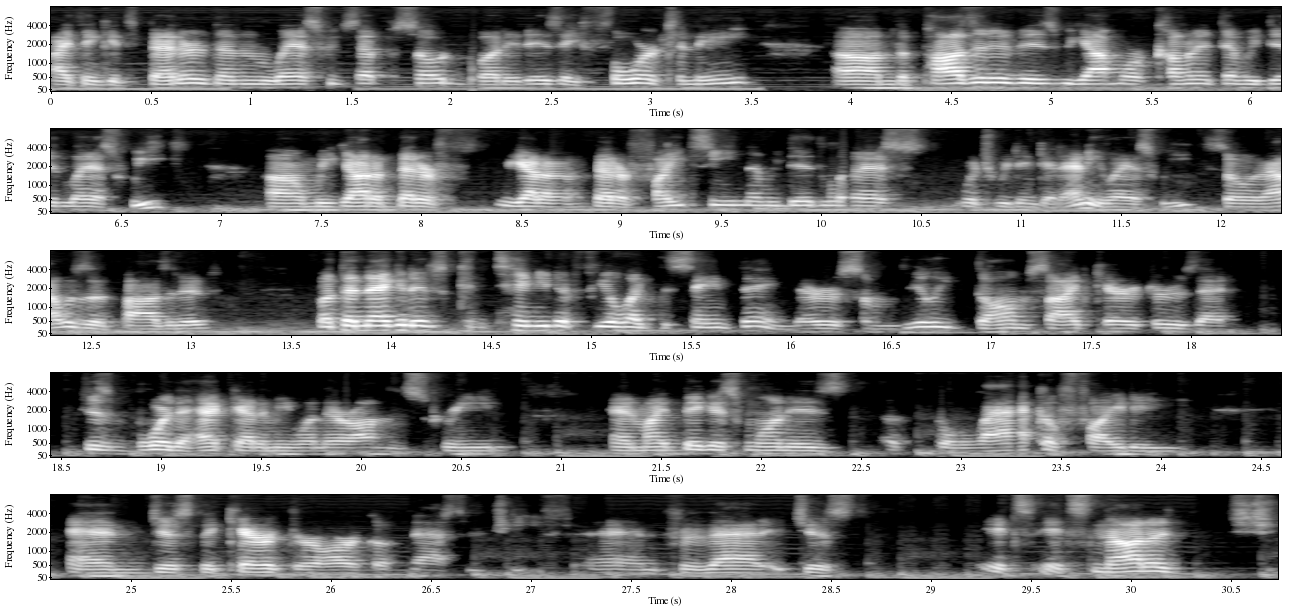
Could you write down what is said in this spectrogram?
I think it's better than last week's episode, but it is a four to me. Um, the positive is we got more Covenant than we did last week. Um, we got a better we got a better fight scene than we did last, which we didn't get any last week. So that was a positive. But the negatives continue to feel like the same thing. There are some really dumb side characters that just bore the heck out of me when they're on the screen. And my biggest one is the lack of fighting and just the character arc of Master Chief. And for that, it just it's it's not a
